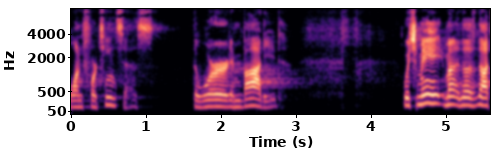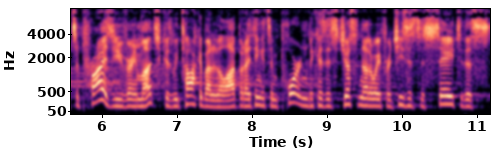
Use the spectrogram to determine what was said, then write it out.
1.14 says. The word embodied. Which may not surprise you very much because we talk about it a lot, but I think it's important because it's just another way for Jesus to say to this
